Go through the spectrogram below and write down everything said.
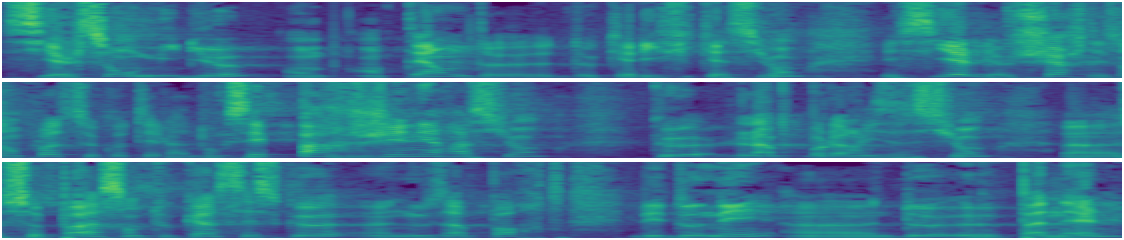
si elles sont au milieu en, termes de, de, qualification et si elles cherchent des emplois de ce côté-là. Donc c'est par génération que la polarisation euh, se passe. En tout cas, c'est ce que euh, nous apportent les données euh, de panel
